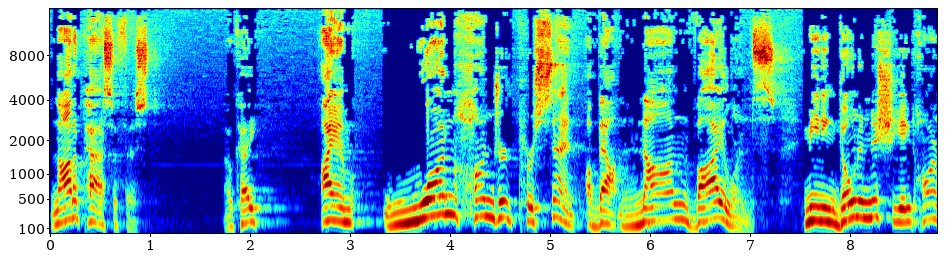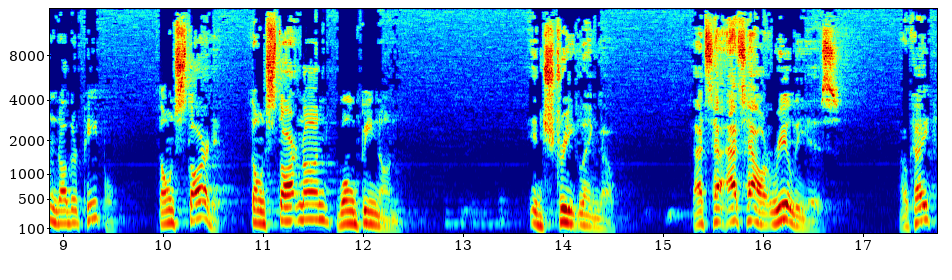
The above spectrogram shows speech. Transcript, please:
Not a pacifist. Okay? I am 100% about nonviolence, meaning don't initiate harm to other people. Don't start it. Don't start none, won't be none. In street lingo. That's how, that's how it really is. Okay?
